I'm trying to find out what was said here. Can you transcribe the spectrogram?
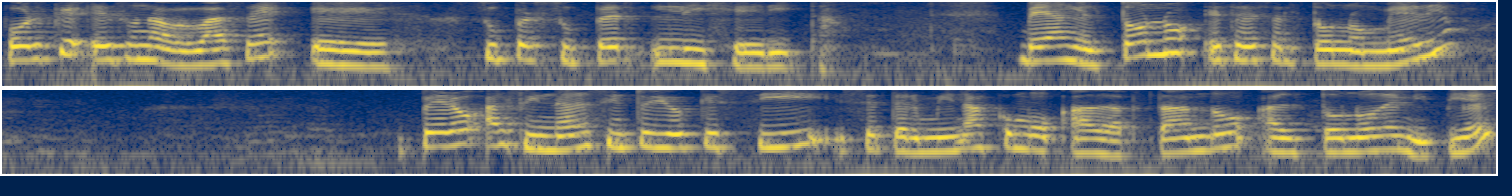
Porque es una base eh, súper, súper ligerita. Vean el tono, este es el tono medio. Pero al final siento yo que sí se termina como adaptando al tono de mi piel.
